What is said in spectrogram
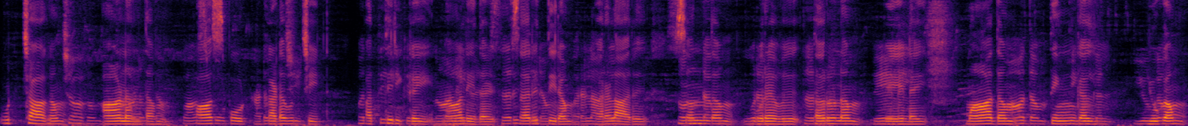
உற்சாகம் ஆனந்தம் பாஸ்போர்ட் கடவுச்சீட். பத்திரிகை நாளிதழ் சரித்திரம் வரலாறு சொந்தம் உறவு தருணம் வேலை மாதம் திங்கள் யுகம்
